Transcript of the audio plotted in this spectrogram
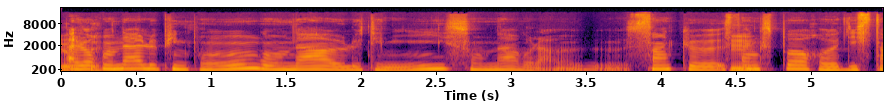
Alors on a le ping-pong, on a le tennis, on a voilà cinq, mm. cinq sports distincts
